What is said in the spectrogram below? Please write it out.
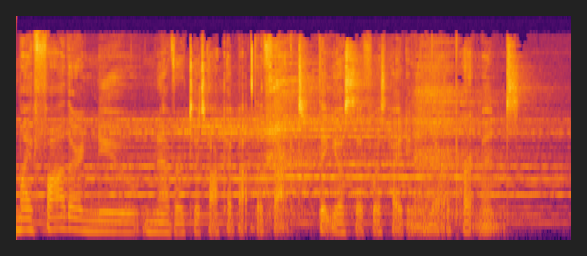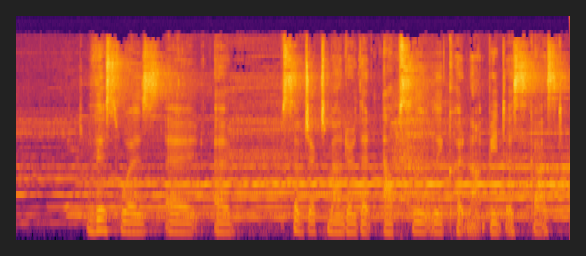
My father knew never to talk about the fact that Yosef was hiding in their apartment. This was a, a subject matter that absolutely could not be discussed.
